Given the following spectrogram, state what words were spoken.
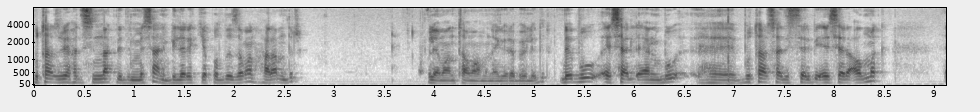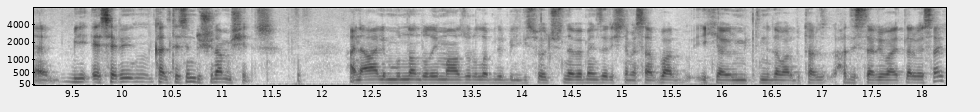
Bu tarz bir hadisin nakledilmesi hani bilerek yapıldığı zaman haramdır. Ulemanın tamamına göre böyledir. Ve bu eser yani bu e, bu tarz hadisleri bir esere almak bir eserin kalitesini düşüren bir şeydir. Hani alim bundan dolayı mazur olabilir bilgisi ölçüsünde ve benzer işte mesela var İhya Ülümittin'de de var bu tarz hadisler, rivayetler vesaire.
